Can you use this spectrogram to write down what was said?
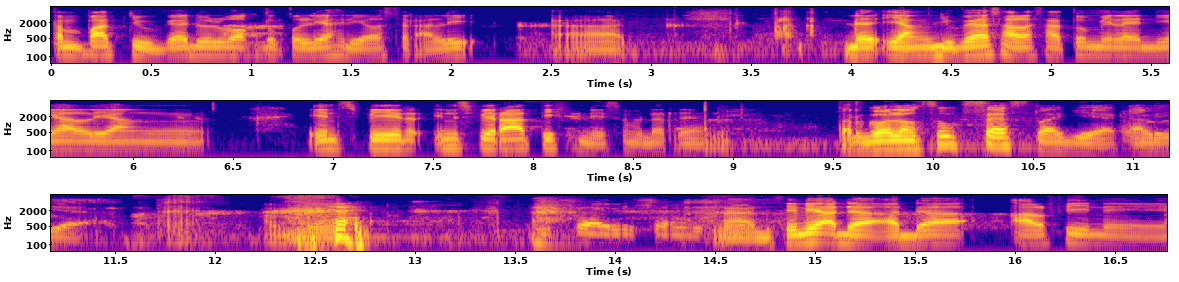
tempat juga dulu waktu kuliah di Australia. Uh, yang juga salah satu milenial yang inspir inspiratif nih sebenarnya nih tergolong sukses lagi ya kali ya. bisa, bisa, bisa. Nah, di sini ada ada Alfi nih.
